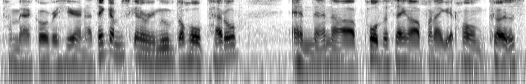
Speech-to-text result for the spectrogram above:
come back over here, and I think I'm just gonna remove the whole pedal and then uh, pull the thing off when I get home, because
